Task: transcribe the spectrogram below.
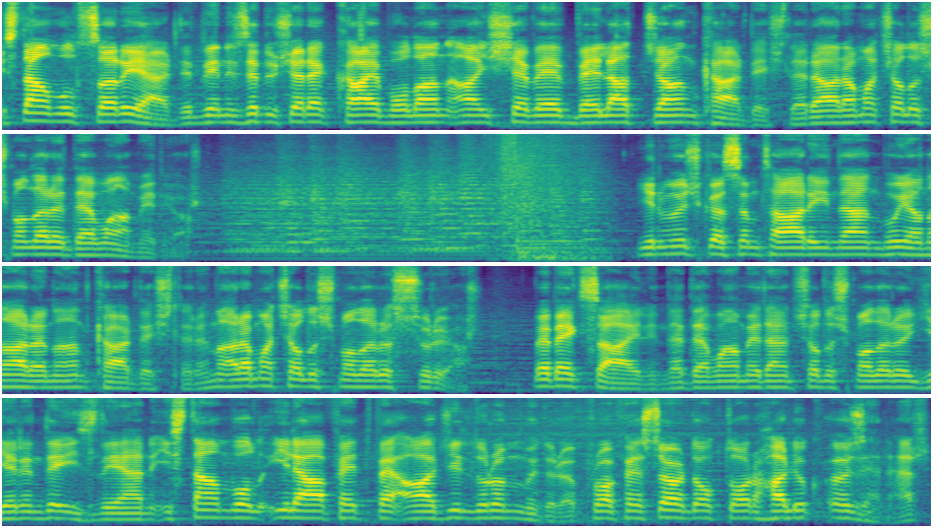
İstanbul Sarıyer'de denize düşerek kaybolan Ayşe ve Velat Can kardeşleri arama çalışmaları devam ediyor. 23 Kasım tarihinden bu yana aranan kardeşlerin arama çalışmaları sürüyor. Bebek sahilinde devam eden çalışmaları yerinde izleyen İstanbul İl Afet ve Acil Durum Müdürü Profesör Doktor Haluk Özener,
